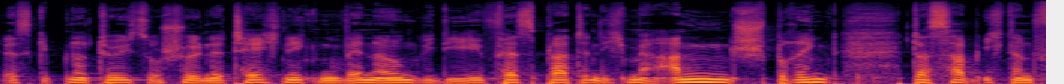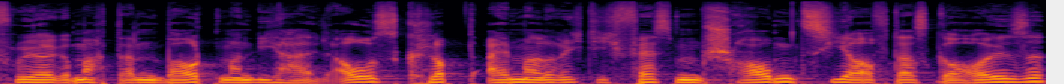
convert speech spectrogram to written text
Es gibt natürlich so schöne Techniken, wenn irgendwie die Festplatte nicht mehr anspringt. Das habe ich dann früher gemacht. Dann baut man die halt aus, kloppt einmal richtig fest mit dem Schraubenzieher auf das Gehäuse,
